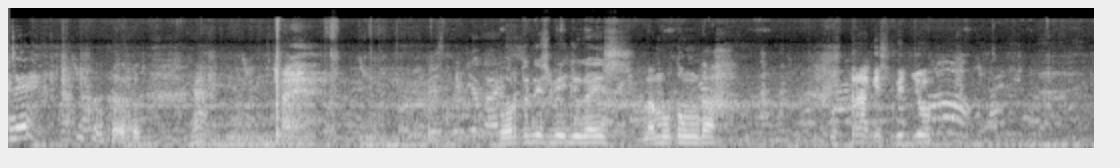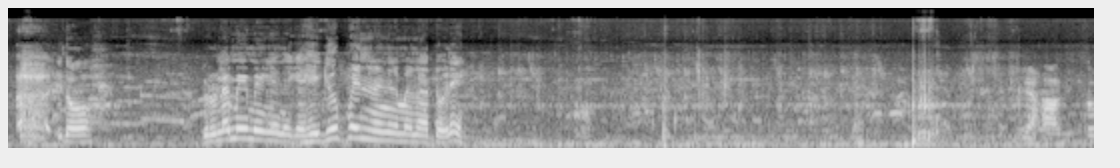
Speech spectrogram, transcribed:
ini. For today's video guys, mamutong da. Tragis video. Ah, ito. Pero lami may nga kay higupin na naman nato ni. Ya, hagis to.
